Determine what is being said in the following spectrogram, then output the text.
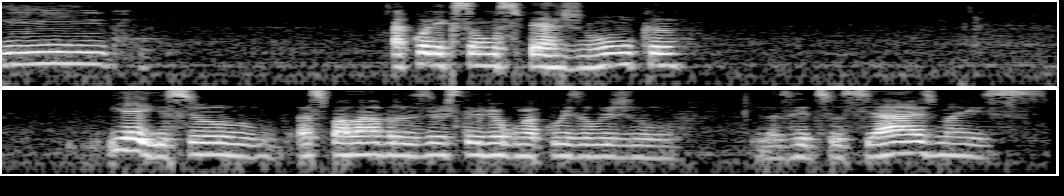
e a conexão não se perde nunca. E é isso. Eu, as palavras, eu escrevi alguma coisa hoje no, nas redes sociais, mas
